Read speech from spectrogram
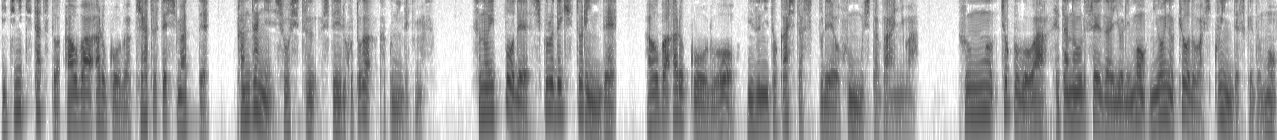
1日経つと青葉アルコールは揮発してしまって、完全に消失していることが確認できます。その一方で、シクロデキストリンで青葉アルコールを水に溶かしたスプレーを噴霧した場合には、噴霧直後はエタノール製剤よりも匂いの強度は低いんですけども、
